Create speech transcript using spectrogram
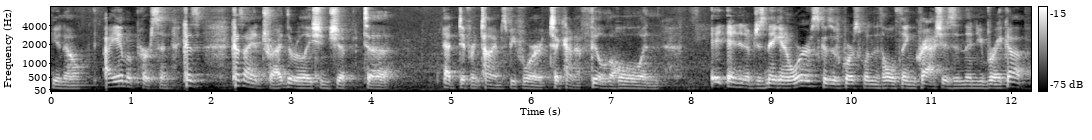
you know i am a person. Because because i had tried the relationship to at different times before to kind of fill the hole and it ended up just making it worse because of course when the whole thing crashes and then you break up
